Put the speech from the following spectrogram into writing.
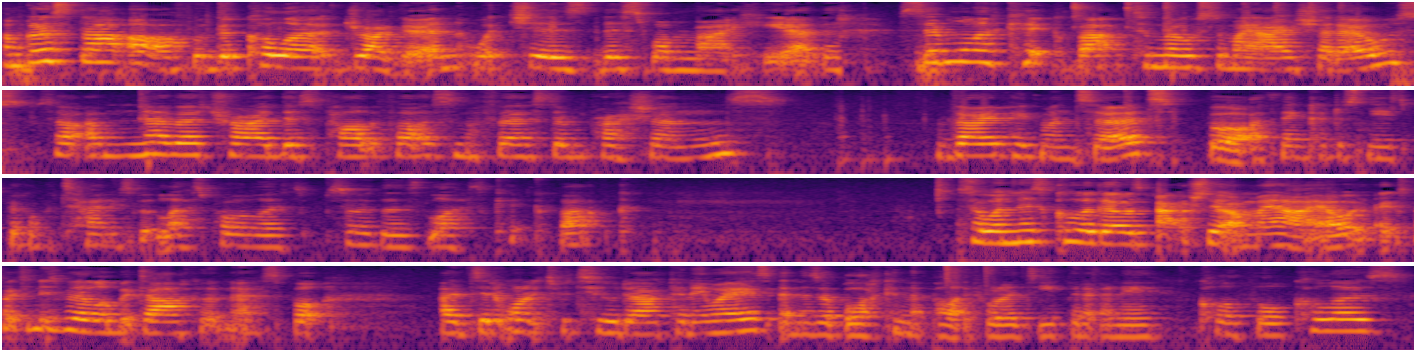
I'm going to start off with the colour Dragon, which is this one right here. The similar kickback to most of my eyeshadows. So I've never tried this palette before. This is my first impressions. Very pigmented, but I think I just need to pick up a tiny bit less probably so there's less kickback. So when this colour goes actually on my eye, I was expecting it to be a little bit darker than this, but I didn't want it to be too dark anyways, and there's a black in the palette if you want to deepen any colourful colours.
